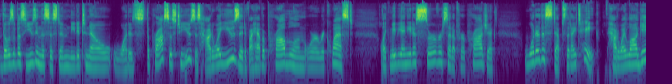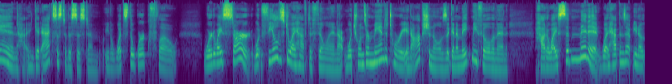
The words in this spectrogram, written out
those of us using the system needed to know what is the process to use this? How do I use it if I have a problem or a request? Like maybe I need a server set up for a project. What are the steps that I take? How do I log in and get access to the system? You know, what's the workflow? Where do I start? What fields do I have to fill in? Uh, which ones are mandatory and optional? Is it going to make me fill them in? How do I submit it? What happens at, you know,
